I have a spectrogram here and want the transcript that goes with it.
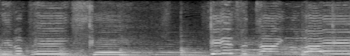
little pieces. Different tight light.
